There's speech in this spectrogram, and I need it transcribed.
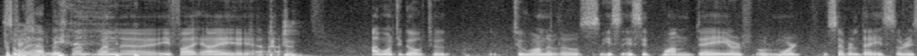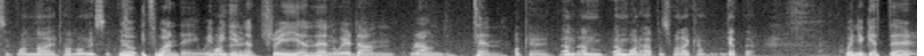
So what happens when when uh, if I I uh, I want to go to to one of those? Is is it one day or or more several days or is it one night? How long is it? No, it's one day. We One begin day. at three and then we're done around 10. Okay. And and and what happens when I come get there? When you get there,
